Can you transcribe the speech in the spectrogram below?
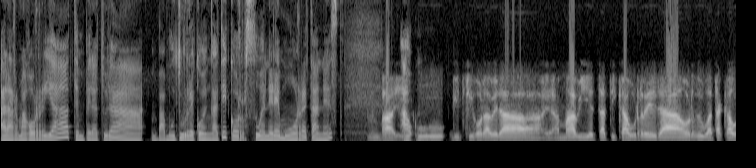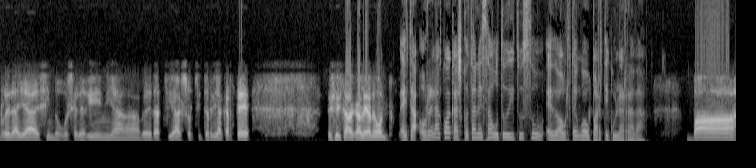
alarma gorria temperatura ba muturrekoengatik hor zuen eremu horretan, ez? Bai, Au... gu gitzi gora bera e, amabietatik aurrera, ordu batak aurrera ja ezin dugu zer egin ja beratziak, sortziterriak arte. Ez izan galean egon. Eta horrelakoak askotan ezagutu dituzu edo aurtengo hau partikularra da? Ba,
